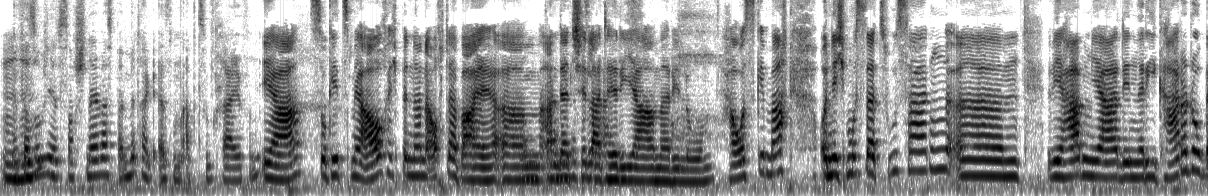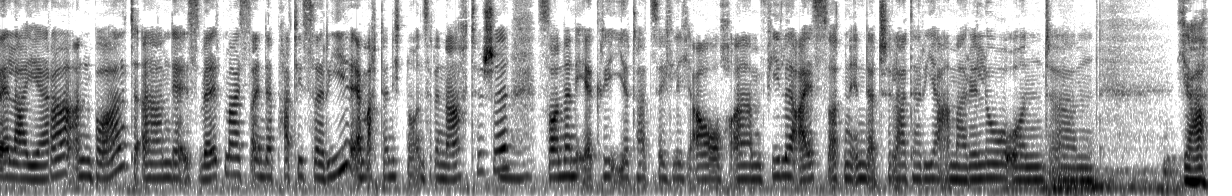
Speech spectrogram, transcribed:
Mhm. Wir versuchen jetzt noch schnell was beim Mittagessen abzugreifen. Ja, so geht's mir auch. Ich bin dann auch dabei ähm, an der Gelateria Marilo. Oh. Hausgemacht. Und ich muss dazu sagen, ähm, wir haben ja den Ricardo Bellaiera an Bord. Ähm, der ist Weltmeister in der Patisserie. Er macht ja nicht nur unsere Nachtische, mhm. sondern er kreiert tatsächlich auch ähm, viele Eissorten in der Gelateria Amarillo. Und ähm, ja,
